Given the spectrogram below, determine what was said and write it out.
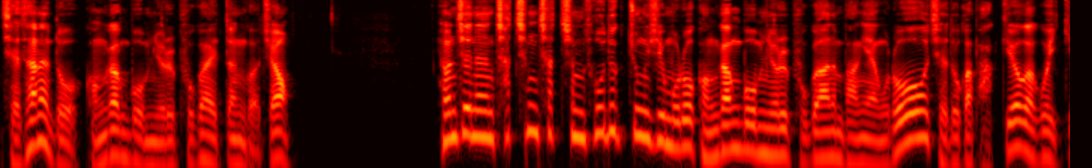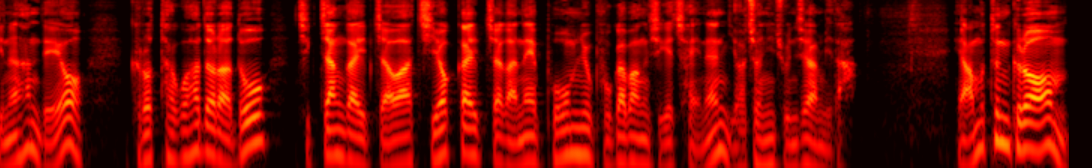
재산에도 건강보험료를 부과했던 거죠. 현재는 차츰차츰 소득 중심으로 건강보험료를 부과하는 방향으로 제도가 바뀌어가고 있기는 한데요. 그렇다고 하더라도 직장 가입자와 지역 가입자 간의 보험료 부과 방식의 차이는 여전히 존재합니다. 예, 아무튼 그럼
